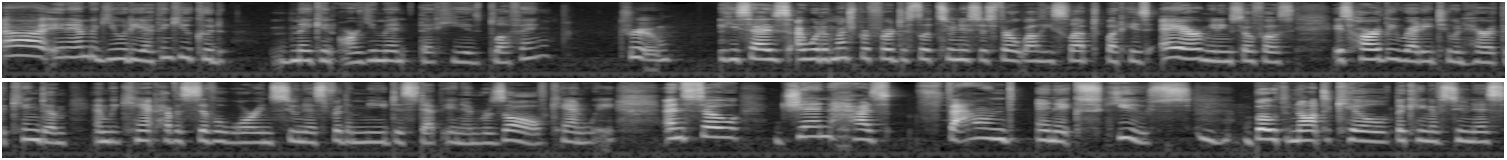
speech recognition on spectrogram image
uh, an ambiguity. I think you could make an argument that he is bluffing. True. He says, I would have much preferred to slit Sounis's throat while he slept, but his heir, meaning Sophos, is hardly ready to inherit the kingdom, and we can't have a civil war in Sounis for the Mede to step in and resolve, can we? And so Gen has found an excuse both not to kill the king of Sounis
